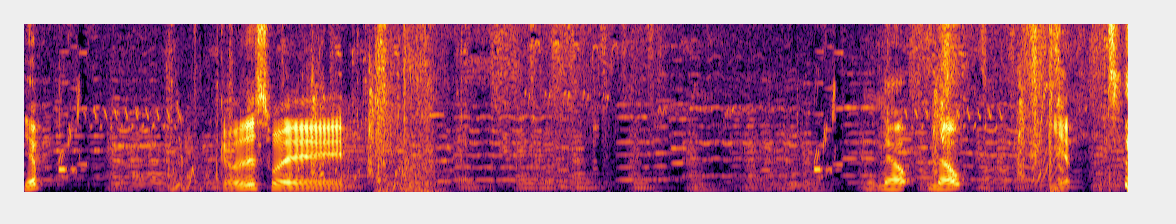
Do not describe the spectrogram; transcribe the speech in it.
Yep. Go this way. No, no. Yep.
